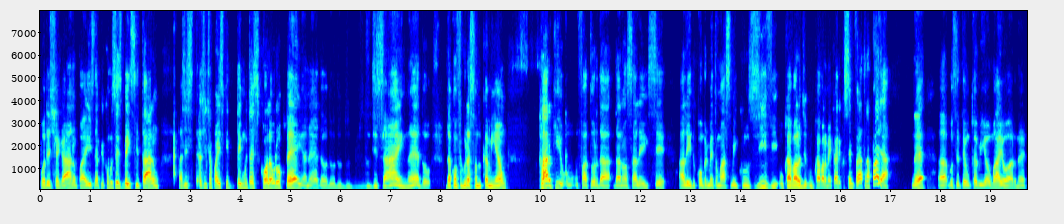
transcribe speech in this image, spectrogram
poder chegar no país, né? Porque como vocês bem citaram, a gente, a gente é um país que tem muita escola europeia, né? Do, do, do, do design, né? Do, da configuração do caminhão. Claro que o, o fator da, da nossa lei ser a lei do comprimento máximo, inclusive o cavalo, de, o cavalo mecânico, sempre vai atrapalhar, né? Uh, você ter um caminhão maior, né?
